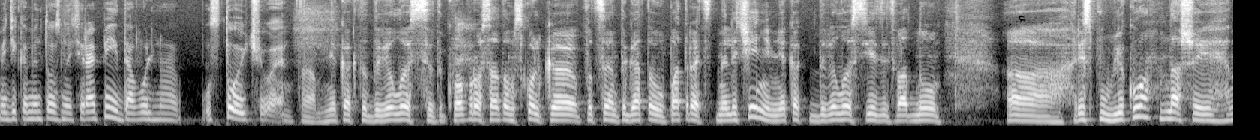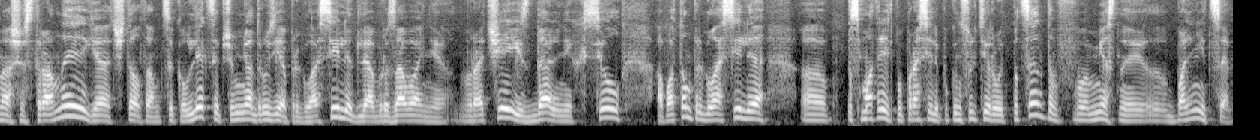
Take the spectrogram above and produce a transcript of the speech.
медикаментозной терапии довольно устойчивая. Да, мне как-то довелось, это к вопросу о том, сколько пациенты готовы потратить на лечение, мне как-то довелось съездить в одну э, республику нашей, нашей страны. Я читал там цикл лекций, причем меня друзья пригласили для образования врачей из дальних сел, а потом пригласили э, посмотреть, попросили поконсультировать пациентов в местной э, больнице.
